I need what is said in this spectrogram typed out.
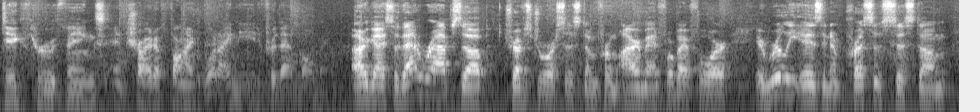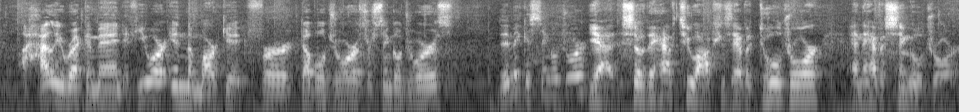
dig through things, and try to find what I need for that moment. All right, guys, so that wraps up Trev's drawer system from Ironman 4x4. It really is an impressive system. I highly recommend if you are in the market for double drawers or single drawers. Did they make a single drawer? Yeah, so they have two options. They have a dual drawer and they have a single drawer.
